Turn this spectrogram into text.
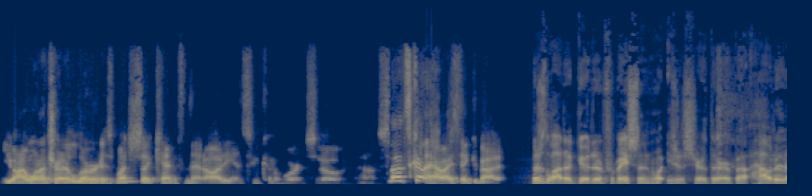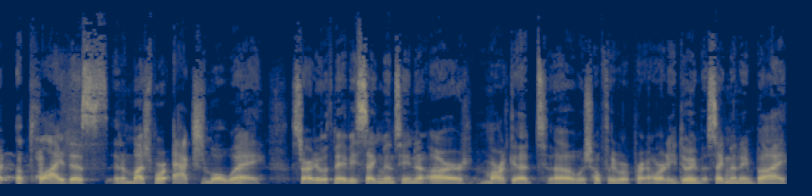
you know, I want to try to learn as much as I can from that audience and cohort. So, uh, so that's kind of how I think about it. There's a lot of good information in what you just shared there about how to apply this in a much more actionable way. Starting with maybe segmenting our market, uh, which hopefully we're probably already doing, but segmenting by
